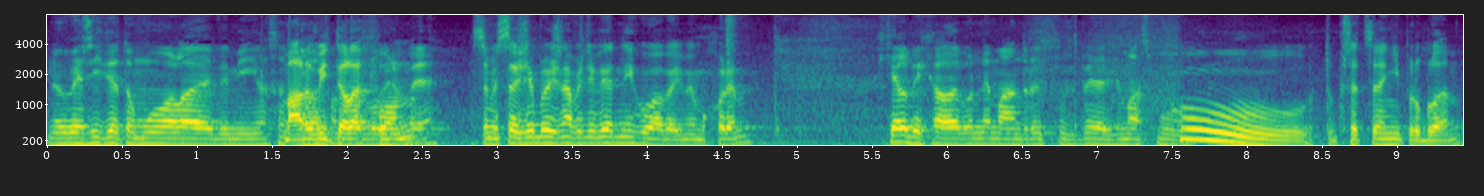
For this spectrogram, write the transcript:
No věříte tomu, ale vyměnil jsem Má nový telefon. Já jsem myslel, že budeš navždy věrný Huawei mimochodem. Chtěl bych, ale on nemá Android služby, takže má smůlu. To přece není problém.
